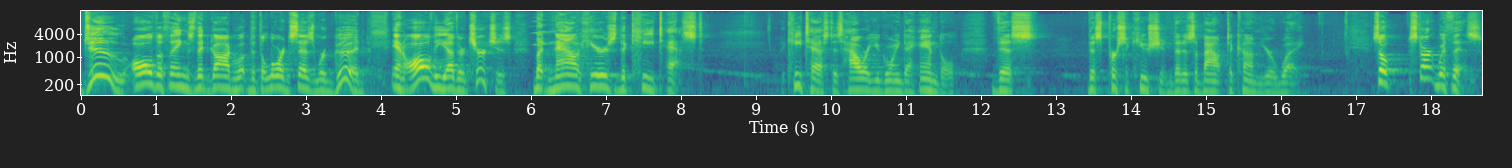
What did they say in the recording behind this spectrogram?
do all the things that God that the Lord says were good in all the other churches but now here's the key test. The key test is how are you going to handle this this persecution that is about to come your way? So start with this.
